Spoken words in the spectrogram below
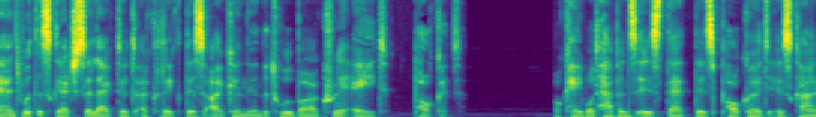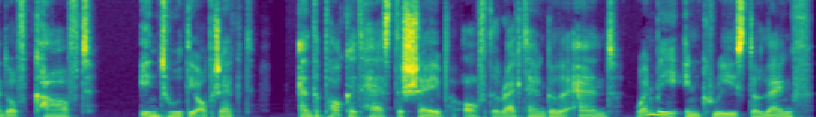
And with the sketch selected, I click this icon in the toolbar, Create Pocket. Okay, what happens is that this pocket is kind of carved into the object and the pocket has the shape of the rectangle and when we increase the length,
